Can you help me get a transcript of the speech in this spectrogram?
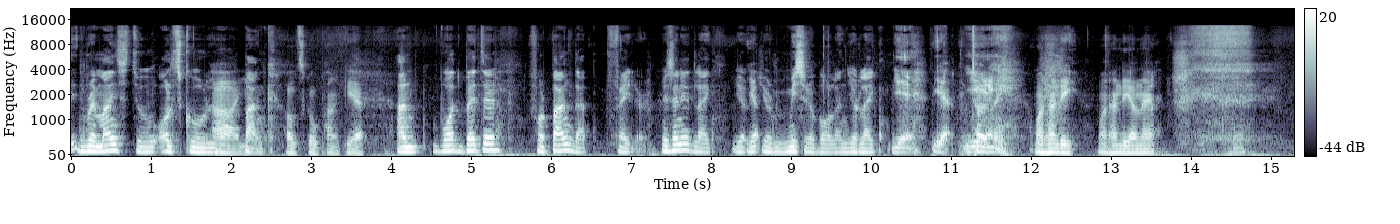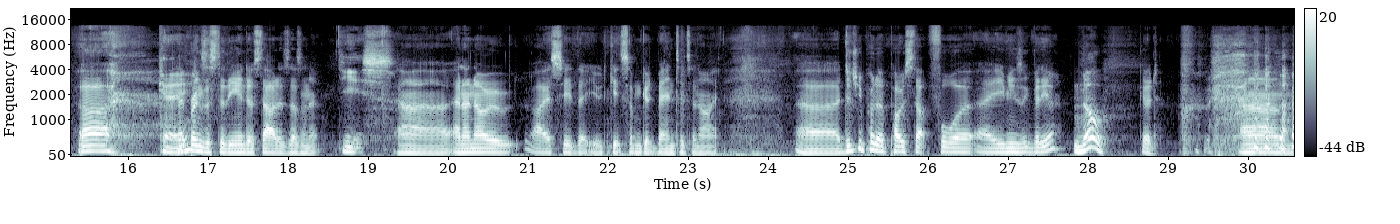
it reminds to old school Ah, yeah. punk. Old school punk. Yeah. And what better for punk than failure, isn't it? Like you're Yep. you're miserable and you're like, yeah, Yeah. yeah. Totally. One hundy. One hundy on that. Uh, Okay. that brings us to the end of starters, doesn't it? Yes. Uh, and I know I said that you'd get some good banter tonight. Uh, did you put a post up for a music video? No. Good. Um,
